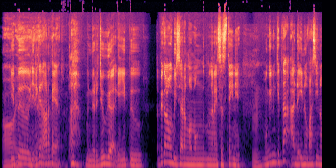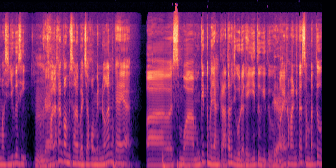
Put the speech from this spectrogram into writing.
Oh, gitu. iya, Jadi iya, kan orang kayak ah bener juga kayak gitu. Tapi kalau mau bicara ngomong mengenai sustain ya, mungkin kita ada inovasi-inovasi juga sih. Oke. Soalnya kan kalau misalnya baca komen doang kan kayak eh, semua mungkin kebanyakan kreator juga udah kayak gitu gitu. Iya, Makanya iya. kemarin kita sempet tuh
